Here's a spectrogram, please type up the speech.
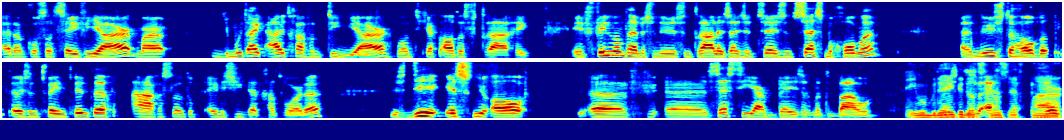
en dan kost dat 7 jaar. Maar je moet eigenlijk uitgaan van 10 jaar, want je krijgt altijd vertraging. In Finland hebben ze nu een centrale, zijn ze in 2006 begonnen. En nu is de hoop dat in 2022 aangesloten op het energienet gaat worden. Dus die is nu al uh, uh, 16 jaar bezig met de bouw. En je moet bedenken dus dat ze dan zeg maar,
